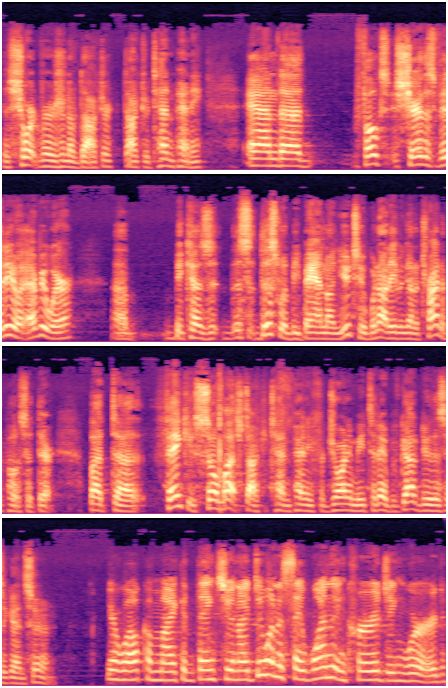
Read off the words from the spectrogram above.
the short version of Dr. Dr. Tenpenny. And uh, folks, share this video everywhere. Uh, because this this would be banned on YouTube. We're not even going to try to post it there. But uh, thank you so much, Dr. Tenpenny, for joining me today. We've got to do this again soon. You're welcome, Mike, and thanks you. And I do want to say one encouraging word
